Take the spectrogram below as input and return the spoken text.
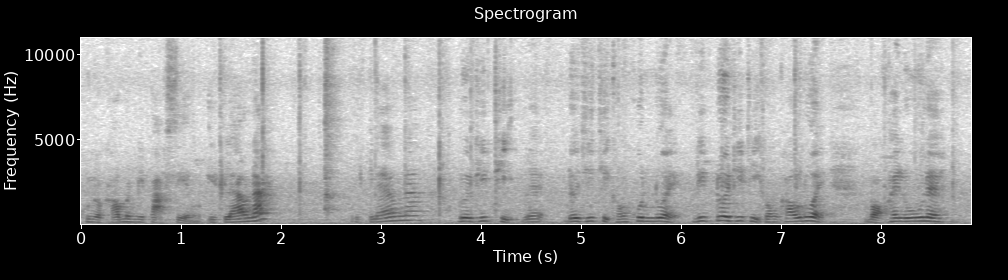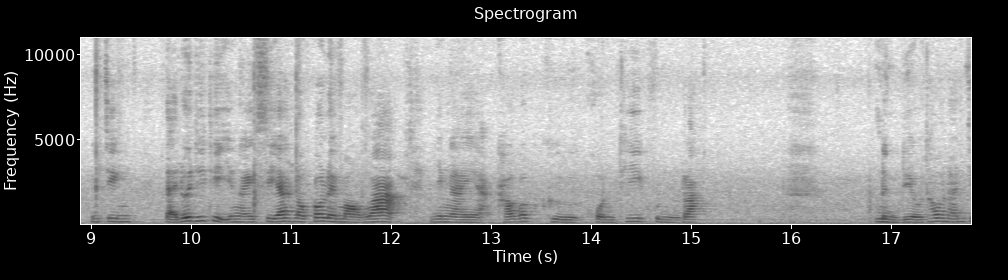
คุณกับเขามันมีปากเสียงอีกแล้วนะ อีกแล้วนะ ด้วยทิฏฐิเลยด้วยทิฏฐิของคุณด้วยด้วยทิฏฐิของเขาด้วย บอกให้รู้เลยจริงๆ แต่ด้วยทิฏฐิยังไงเสียเราก็เลยมองว่ายังไงอะเขาก็คือคนที่คุณรักหนึ่งเดียวเท่านั้นจ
